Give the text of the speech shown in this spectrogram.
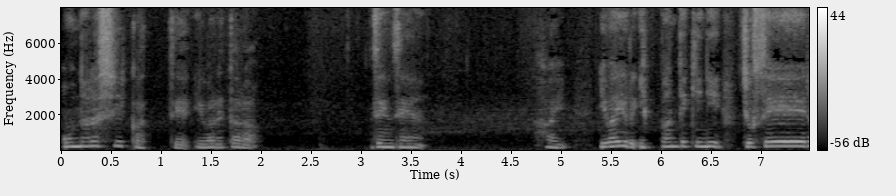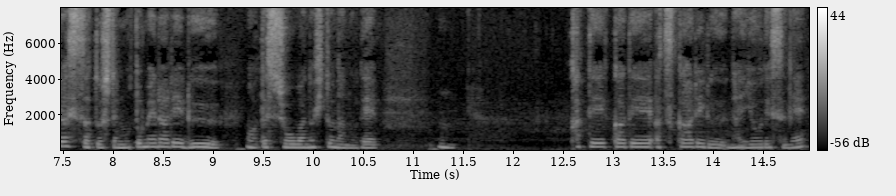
女らしいかって言われたら全然はい。いわゆる一般的に女性らしさとして求められる、まあ、私昭和の人なので、うん、家庭科で扱われる内容ですね。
